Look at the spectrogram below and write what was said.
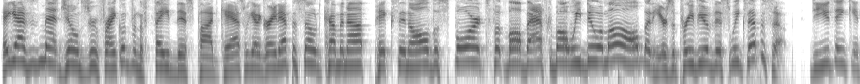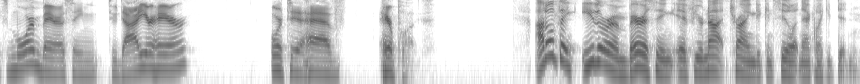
Hey guys, this is Matt Jones, Drew Franklin from the Fade This podcast. We got a great episode coming up, picks in all the sports, football, basketball, we do them all. But here's a preview of this week's episode. Do you think it's more embarrassing to dye your hair or to have hair plugs? I don't think either are embarrassing if you're not trying to conceal it and act like you didn't.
